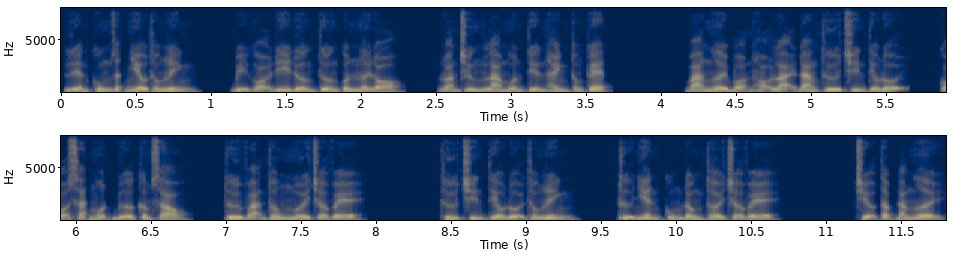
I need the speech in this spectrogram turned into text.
liền cùng rất nhiều thống lĩnh, bị gọi đi đường tướng quân nơi đó, đoán chừng là muốn tiến hành tổng kết. Ba người bọn họ lại đang thứ chín tiểu đội, cọ sát một bữa cơm sau từ vạn thông mới trở về. Thứ chín tiểu đội thống lĩnh, tự nhiên cũng đồng thời trở về. Triệu tập đám người,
